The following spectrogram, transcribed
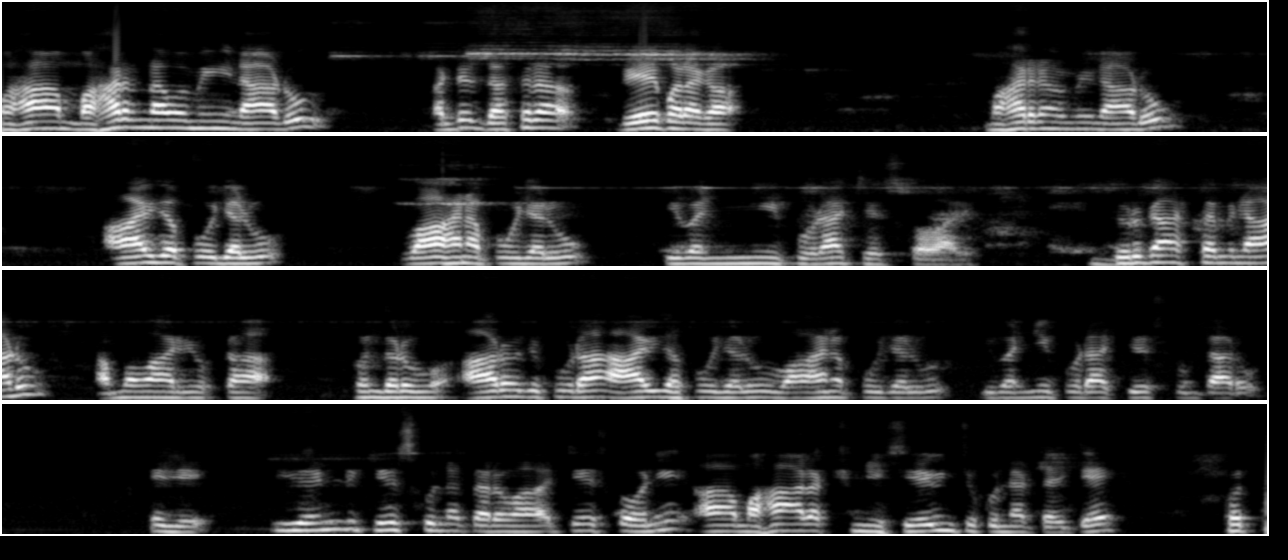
మహా మహర్నవమి నాడు అంటే దసరా రేపనగా మహర్నవమి నాడు ఆయుధ పూజలు వాహన పూజలు ఇవన్నీ కూడా చేసుకోవాలి. దుర్గాష్టమి నాడు అమ్మవారి యొక్క కొందరు ఆ రోజు కూడా ఆయుధ పూజలు వాహన పూజలు ఇవన్నీ కూడా చేసుకుంటారు. ఇది ఇవన్నీ చేసుకున్న తర్వాత చేసుకొని ఆ మహాలక్ష్మిని సేవించుకున్నట్టయితే కొత్త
